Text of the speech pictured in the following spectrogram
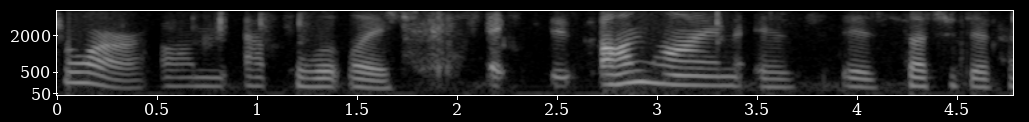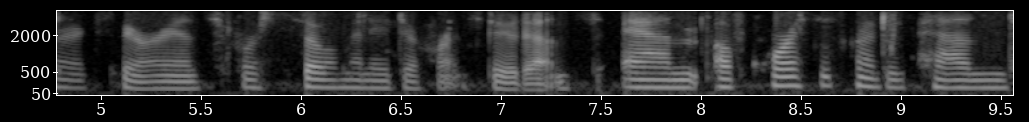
Sure, um, absolutely. It, it, online is is such a different experience for so many different students, and of course, it's going to depend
